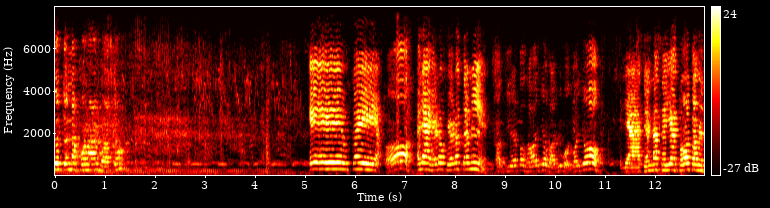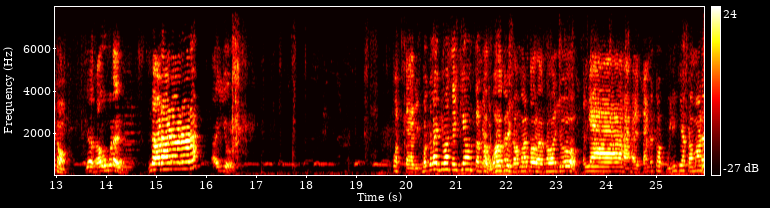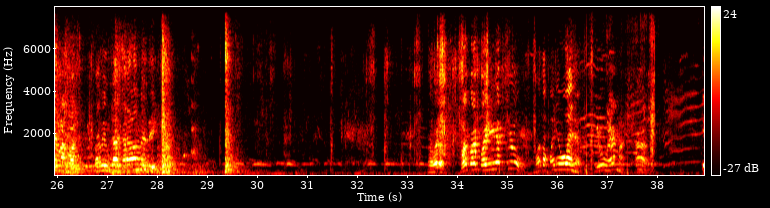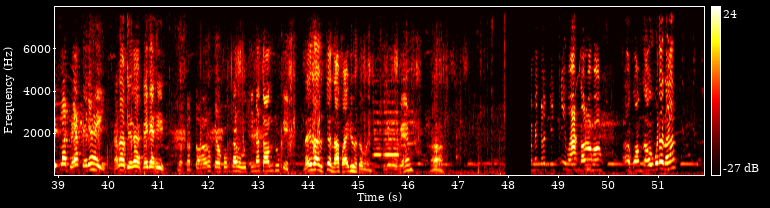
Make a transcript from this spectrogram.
કે ચના ફોન આવ્યો હતો એ કઈ અલ્યા હેડો ખેડો તમે. આ તો થાય ગયો ભાભી બોલવા ગયો. અલ્યા ચના તૈયાર છો તમે તો. જે ખાવું પડે. લડો લડો લડો આઈ તારી બગલા જેવા થઈ ગયા તમે. કરી રાખવા જો. અલ્યા હા હા તમે તો ભૂલી ગયા કમાડે વાગવાનું તમે ઉડાર કરાવવા નથી હેડો. પડી એક છું હું તો પડ્યું હોય ને. એવું એમ? હા. કેટલા ભેળા કર્યા હે? ઘણા ભેગા કર્યા છે નકર તો હારું કે કોક દાડો ઓછી ના ચાલતું કે. નહીં દાદા છે ના પાડ્યું તમને. એવું એમ? હા. તમે તો કેટલી વાર કરો હો. આ ગામ જવું પડે ને?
